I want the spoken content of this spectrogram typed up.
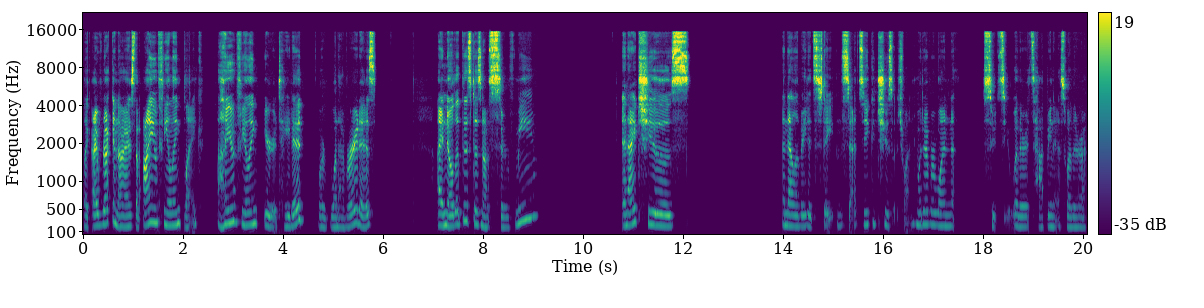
Like, I recognize that I am feeling blank. I am feeling irritated or whatever it is. I know that this does not serve me. And I choose an elevated state instead. So you can choose which one, whatever one suits you, whether it's happiness, whether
